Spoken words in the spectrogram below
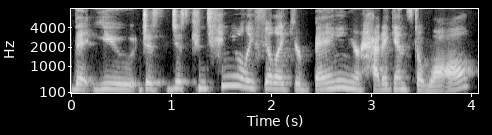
that you just just continually feel like you're banging your head against a wall.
